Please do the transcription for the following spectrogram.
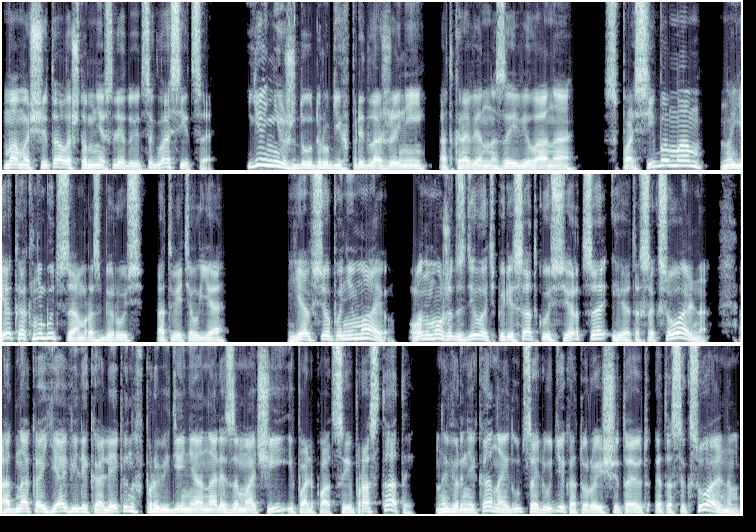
Мама считала, что мне следует согласиться. «Я не жду других предложений», – откровенно заявила она. «Спасибо, мам, но я как-нибудь сам разберусь», – ответил я. «Я все понимаю. Он может сделать пересадку сердца, и это сексуально. Однако я великолепен в проведении анализа мочи и пальпации простаты. Наверняка найдутся люди, которые считают это сексуальным.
